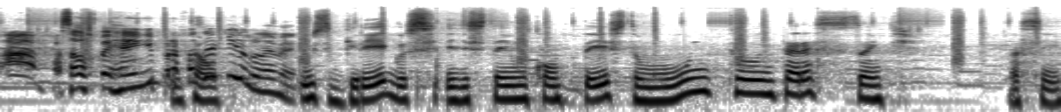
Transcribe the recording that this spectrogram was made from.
a passar os perrengues pra Então, fazer aquilo, né, man? Os gregos, eles têm um contexto muito interessante, assim,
